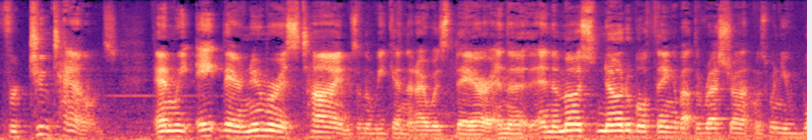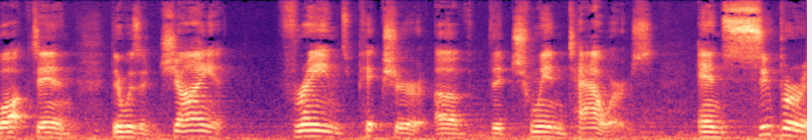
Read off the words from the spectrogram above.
for two towns, and we ate there numerous times on the weekend that I was there. And the and the most notable thing about the restaurant was when you walked in, there was a giant framed picture of the twin towers and super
